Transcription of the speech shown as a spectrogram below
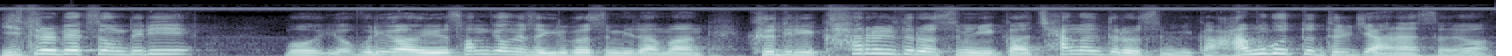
이스라엘 백성들이 뭐 우리가 성경에서 읽었습니다만 그들이 칼을 들었습니까? 창을 들었습니까? 아무것도 들지 않았어요.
